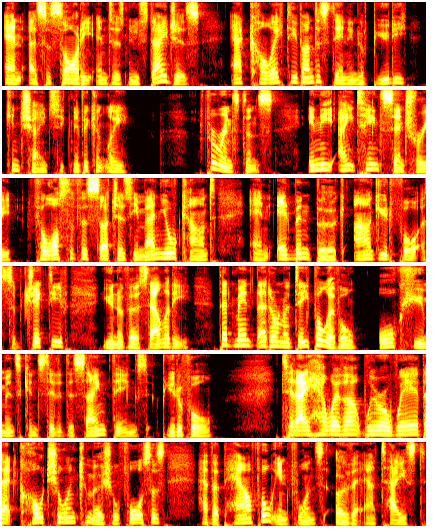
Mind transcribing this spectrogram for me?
And as society enters new stages, our collective understanding of beauty can change significantly. For instance, in the 18th century, philosophers such as Immanuel Kant and Edmund Burke argued for a subjective universality that meant that on a deeper level, all humans considered the same things beautiful. Today, however, we're aware that cultural and commercial forces have a powerful influence over our taste.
